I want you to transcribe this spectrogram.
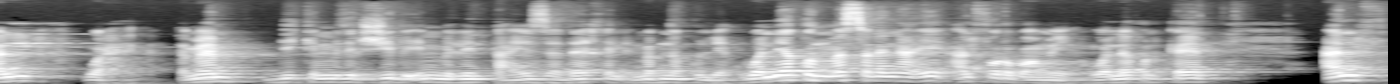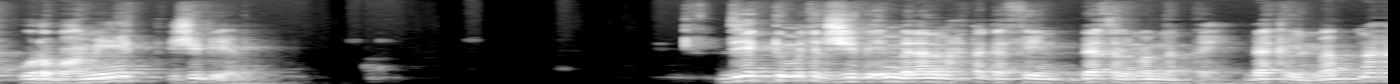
1000 وحاجة تمام؟ دي كمية ال GPM اللي أنت عايزها داخل المبنى كليا وليكن مثلا إيه؟ 1400 وليكن كام؟ 1400 GPM دي كمية ال GPM اللي أنا محتاجها فين؟ داخل المبنى بتاعي داخل المبنى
